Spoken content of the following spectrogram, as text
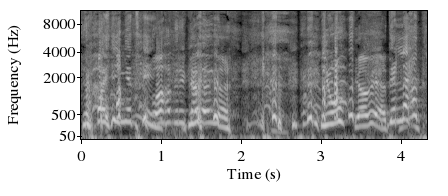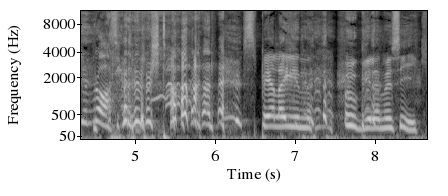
Det var ingenting. Vad hade du i kalendern? jo, jag vet. Det lät ju bra så jag förstöra det. Spela in ugglemusik.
